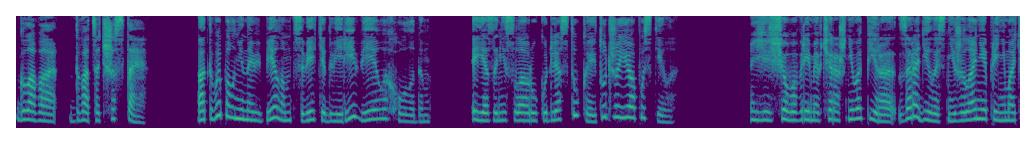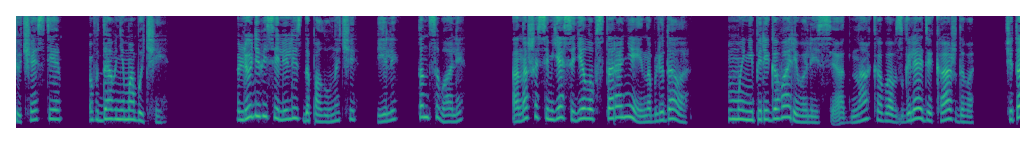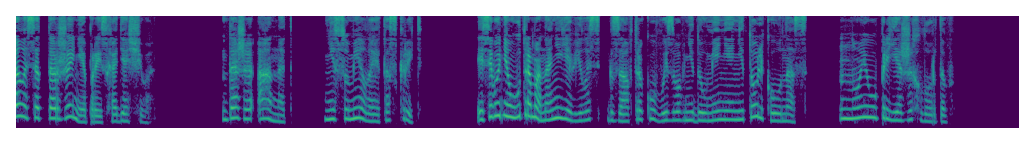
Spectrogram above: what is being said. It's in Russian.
Глава двадцать шестая. От выполненной в белом цвете двери веяло холодом. Я занесла руку для стука и тут же ее опустила. Еще во время вчерашнего пира зародилось нежелание принимать участие в давнем обычае. Люди веселились до полуночи, пили, танцевали. А наша семья сидела в стороне и наблюдала. Мы не переговаривались, однако во взгляде каждого читалось отторжение происходящего. Даже Аннет не сумела это скрыть. И сегодня утром она не явилась к завтраку, вызвав недоумение не только у нас, но и у приезжих лордов.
